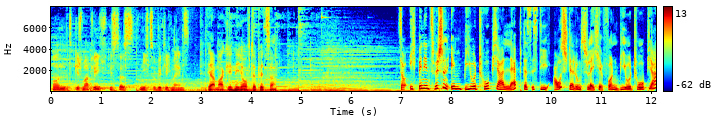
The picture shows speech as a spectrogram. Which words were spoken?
Und geschmacklich ist das nicht so wirklich meins. Ja, mag ich nicht auf der Pizza. So, ich bin inzwischen im Biotopia Lab. Das ist die Ausstellungsfläche von Biotopia.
